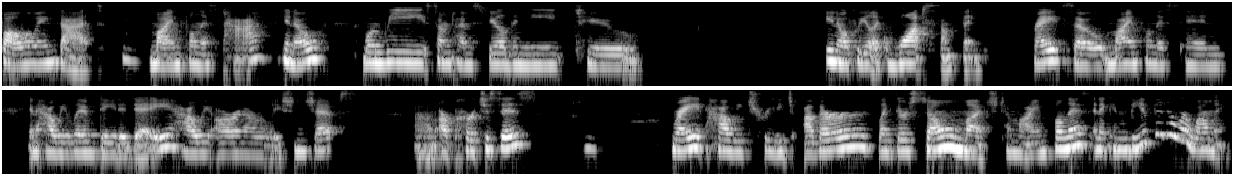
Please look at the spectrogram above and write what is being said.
following that mindfulness path? You know when we sometimes feel the need to you know if we like want something right? So mindfulness in in how we live day to day how we are in our relationships um, our purchases, right? How we treat each other. Like there's so much to mindfulness and it can be a bit overwhelming,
